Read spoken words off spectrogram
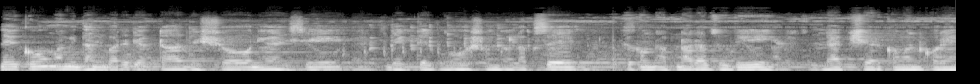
আসসালামাইকুম আমি ধানবাড়ির একটা দৃশ্য নিয়ে এসেছি। দেখতে বহু সুন্দর লাগছে। এখন আপনারা যদি লাইক শেয়ার কমেন্ট করেন,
